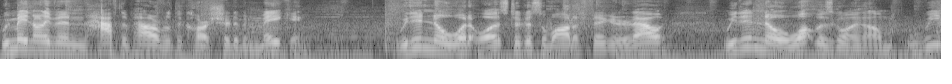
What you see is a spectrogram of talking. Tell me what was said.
we made not even half the power of what the car should have been making. We didn't know what it was, it took us a while to figure it out. We didn't know what was going on. We,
